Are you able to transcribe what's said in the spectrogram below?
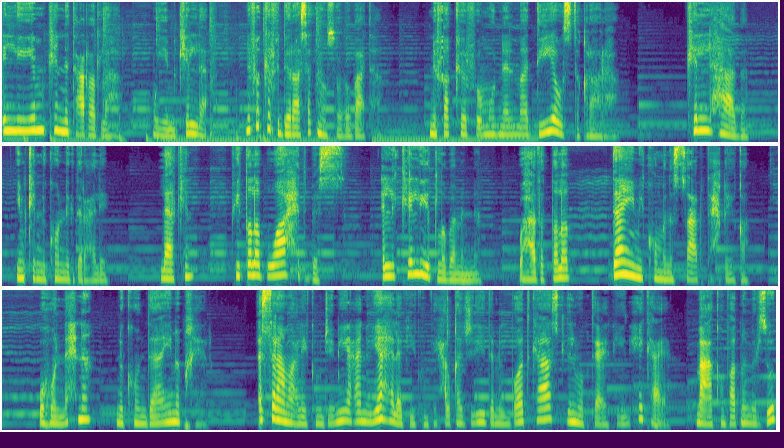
اللي يمكن نتعرض لها ويمكن لا. نفكر في دراستنا وصعوباتها. نفكر في أمورنا المادية واستقرارها. كل هذا يمكن نكون نقدر عليه لكن في طلب واحد بس الكل يطلبه منا وهذا الطلب دايم يكون من الصعب تحقيقه وهو إن إحنا نكون دايم بخير. السلام عليكم جميعا ويا هلا فيكم في حلقة جديدة من بودكاست للمبتعثين حكاية. معكم فاطمة مرزوق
